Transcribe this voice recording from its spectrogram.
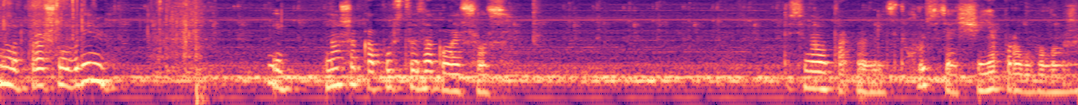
Ну вот прошло время, и наша капуста заквасилась. Она вот так выглядит, хрустящая. Я пробовала уже.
